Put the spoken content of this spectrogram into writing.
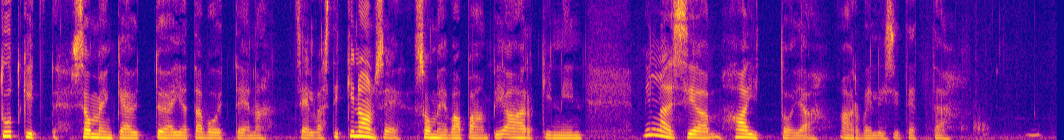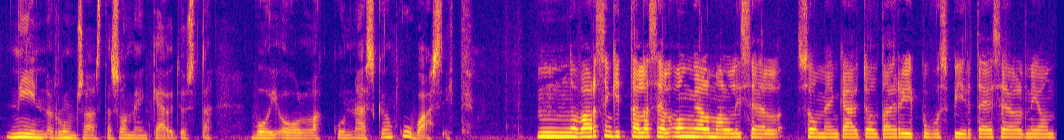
Tutkit somen käyttöä ja tavoitteena selvästikin on se somevapaampi arki, niin millaisia haittoja arvelisit, että niin runsaasta somen käytöstä voi olla, kun äsken kuvasit? Mm, no varsinkin tällaisella ongelmallisella somen käytöllä tai riippuvuuspiirteisellä niin on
